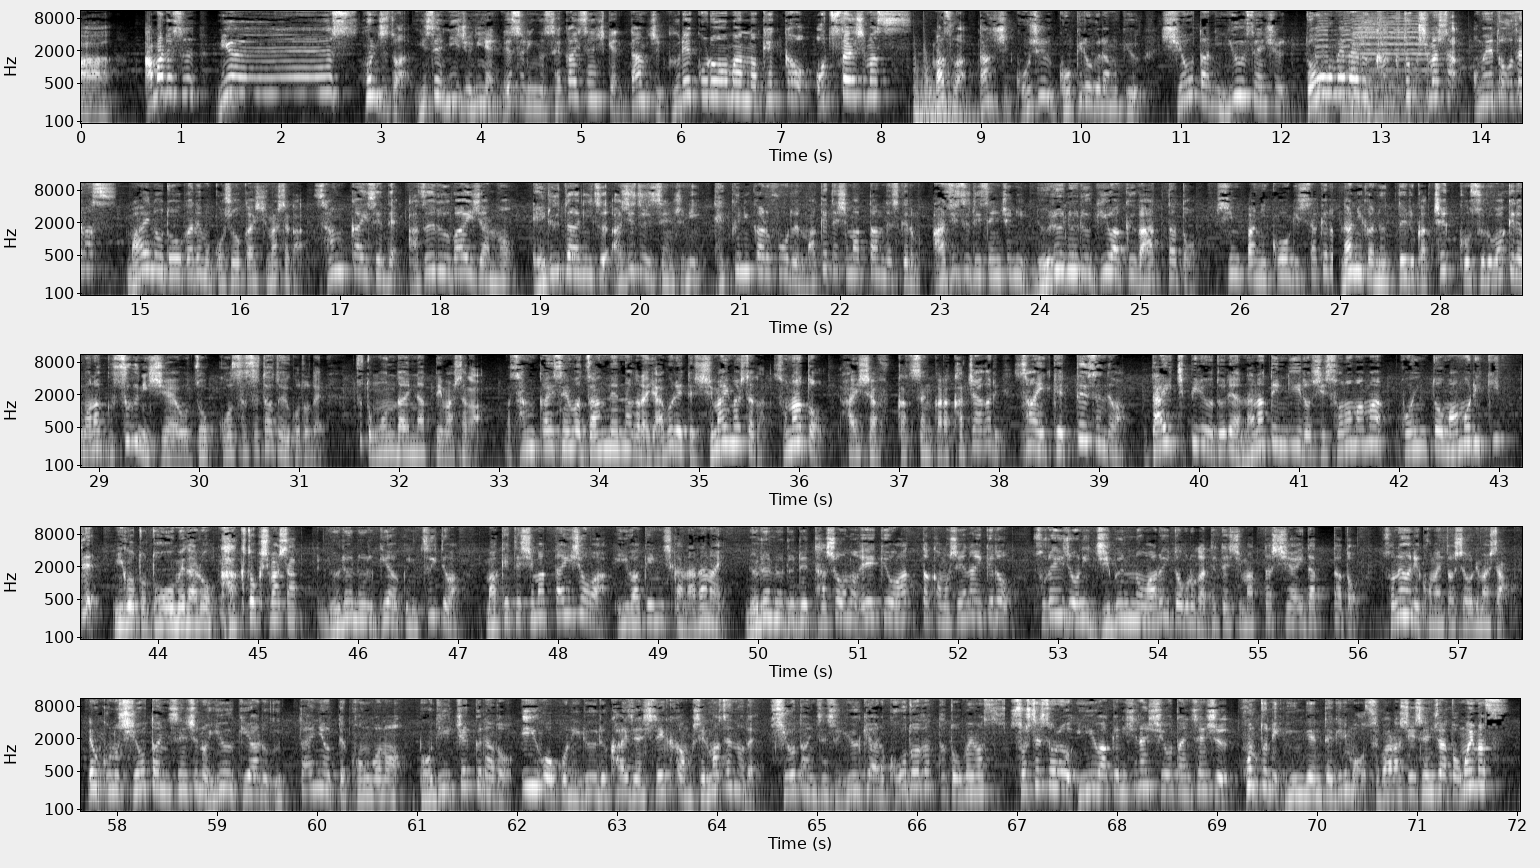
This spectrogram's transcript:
あアマレスニュース本日は2022年レスリング世界選手権男子グレコローマンの結果をお伝えします。まずは男子 55kg 級塩谷優選手銅メダル獲得しました。おめでとうございます。前の動画でもご紹介しましたが3回戦でアゼルバイジャンのエルダニズ・アジズリ選手にテクニカルフォールで負けてしまったんですけどもアジズリ選手にヌルヌル疑惑があったと審判に抗議したけど何か塗っているかチェックをするわけでもなくすぐに試合を続行させたということでちょっと問題になっていましたが3回戦は残念ながら敗れてしまいましたがその後敗者復活戦から勝ち上がり3位決定戦では第1ピリオドでは7点リードしそのままポイントを守りきって見事銅メダルを獲得しました。ぬるぬる疑惑については負けてしまった以上は言い訳にしかならない。ぬるぬるで多少の影響はあったかもしれないけどそれ以上に自分の悪いところが出てしまった試合だったとそのようにコメントしておりました。でもこの塩谷選手の勇気ある訴えによって今後のボディチェックなどいい方向にルール改善していくかもしれませんので塩谷選手勇気ある行動だったと思います。そしてそれを言い訳にしない塩谷選手本当に人間的にも素晴らしい選手だと思います。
